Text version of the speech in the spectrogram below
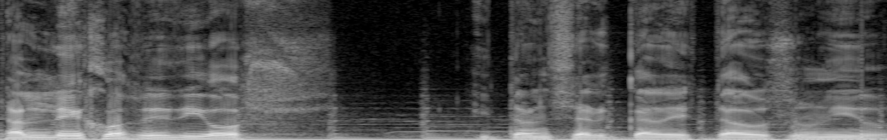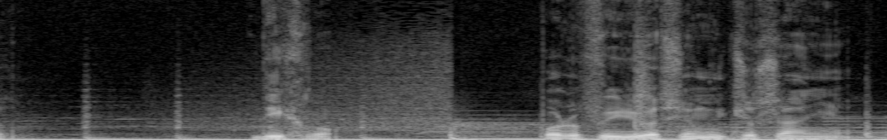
tan lejos de Dios y tan cerca de Estados Unidos, dijo Porfirio hace muchos años.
